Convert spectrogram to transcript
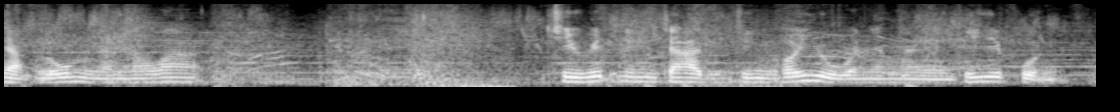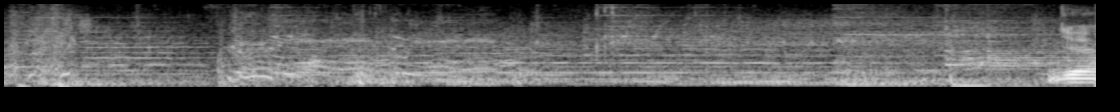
อยากรู้เหมือนกันนะว่า ชีวิตนินจาจริง ๆเขาอยู่กันยังไงที่ญี่ปุ่น เย่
